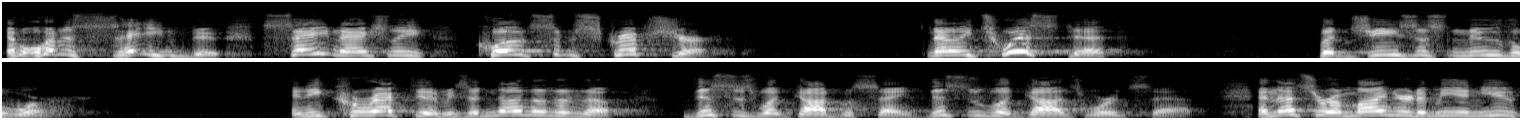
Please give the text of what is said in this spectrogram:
and what does Satan do? Satan actually quotes some scripture. Now, he twists it, but Jesus knew the word. And he corrected him. He said, No, no, no, no. This is what God was saying. This is what God's word says. And that's a reminder to me and you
